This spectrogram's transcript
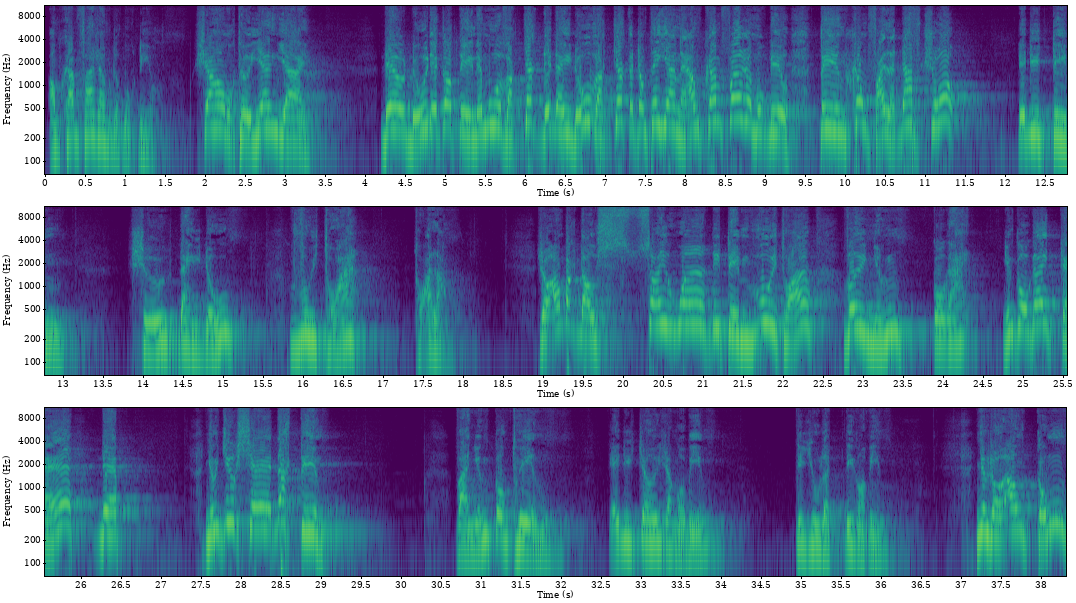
Ông khám phá ra được một điều. Sau một thời gian dài, đeo đuổi để có tiền để mua vật chất, để đầy đủ vật chất ở trong thế gian này, ông khám phá ra một điều. Tiền không phải là đáp số để đi tìm sự đầy đủ, vui thỏa thỏa lòng. Rồi ông bắt đầu xoay qua đi tìm vui thỏa với những cô gái. Những cô gái trẻ, đẹp. Những chiếc xe đắt tiền. Và những con thuyền để đi chơi ra ngoài biển. Đi du lịch, đi ngoài biển. Nhưng rồi ông cũng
